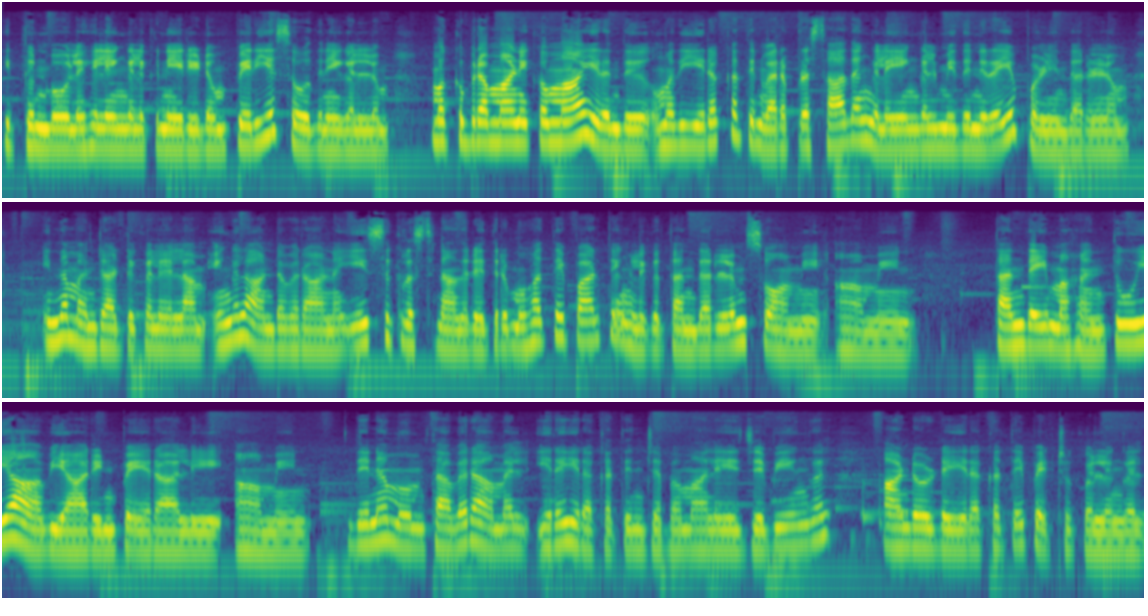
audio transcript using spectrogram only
இத்துன்ப உலகில் எங்களுக்கு நேரிடும் பெரிய சோதனைகளிலும் உமக்கு பிரமாணிக்கமாயிருந்து உமது இரக்கத்தின் வரப்பிரசாதங்களை எங்கள் மீது நிறைய பொழிந்தருளும். இந்த மன்றாட்டுக்கள் எல்லாம் எங்கள் ஆண்டவரான இயேசு கிறிஸ்துநாதரை திருமுகத்தை பார்த்து எங்களுக்கு தந்தருளும் சுவாமி. ஆமீன். தந்தை மகன் தூய ஆவியாரின் பெயராலே. ஆமேன். தினமும் தவறாமல் இறை இறக்கத்தின் ஜெபமாலையை ஜெபியுங்கள். ஆண்டோருடைய இரக்கத்தை பெற்றுக்கொள்ளுங்கள்.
